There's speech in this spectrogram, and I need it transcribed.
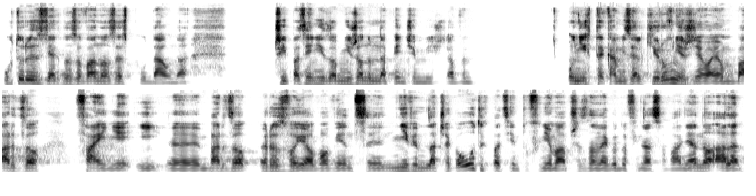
u których zdiagnozowano zespół Downa, czyli pacjenci z obniżonym napięciem mięśniowym, u nich te kamizelki również działają bardzo fajnie i y, bardzo rozwojowo, więc y, nie wiem dlaczego u tych pacjentów nie ma przyznanego dofinansowania, no ale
